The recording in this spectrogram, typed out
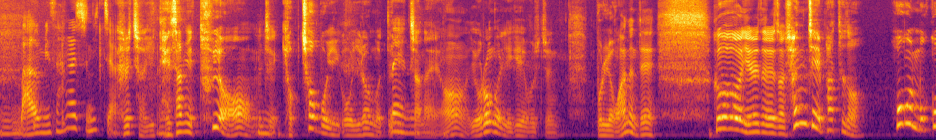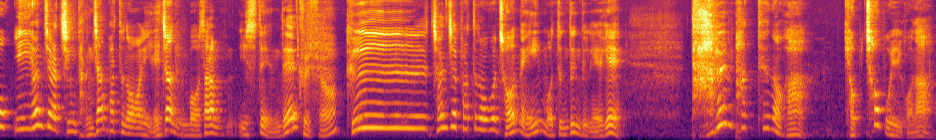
음, 마음이 상할 순 있죠. 그렇죠. 이 대상의 투영 이제 겹쳐 보이고 이런 것들 음. 네네. 있잖아요. 이런 걸 얘기해 보려고 하는데 그 예를 들어서 현재 파트너 혹은 뭐 꼭 이 현재가 지금 당장 파트너가 아니라 예전 뭐 사람일 수도 있는데 그렇죠. 그 현재 파트너 혹은 전 애인 뭐 등등등에게 다른 파트너가 겹쳐 보이거나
